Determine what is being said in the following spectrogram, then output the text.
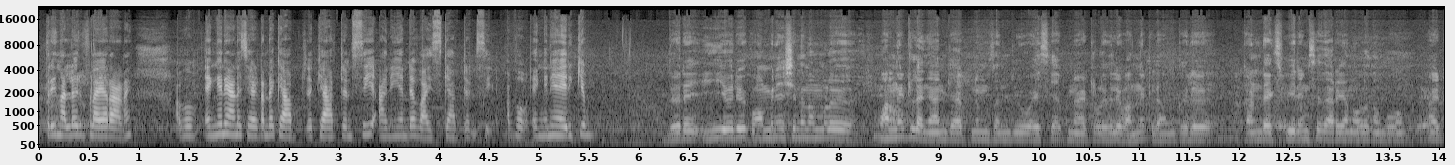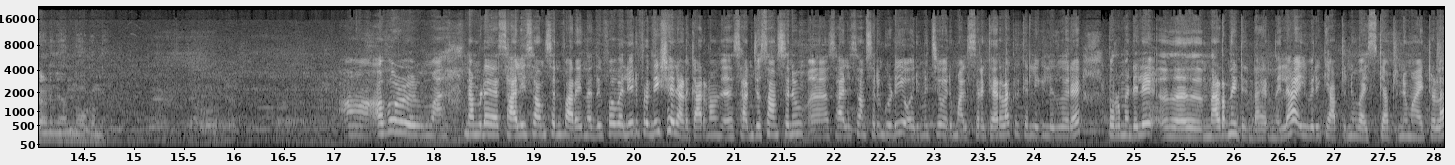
അത്രയും നല്ലൊരു പ്ലെയറാണ് അപ്പം എങ്ങനെയാണ് ചേട്ടന്റെ ക്യാപ്റ്റ ക്യാപ്റ്റൻസി അനിയന്റെ വൈസ് ക്യാപ്റ്റൻസി അപ്പോൾ എങ്ങനെയായിരിക്കും? ഇതുവരെ ഈ ഒരു കോമ്പിനേഷനിൽ നമ്മൾ വന്നിട്ടില്ല. ഞാൻ ക്യാപ്റ്റനും സഞ്ജു വൈസ് ക്യാപ്റ്റനും ആയിട്ടുള്ള ഇതിൽ വന്നിട്ടില്ല. നമുക്കൊരു കണ്ട് എക്സ്പീരിയൻസ് ചെയ്ത് അറിയാമെന്നുള്ള സംഭവം ആയിട്ടാണ് ഞാൻ നോക്കുന്നത്. അപ്പോൾ നമ്മുടെ സാലി സാംസൺ പറയുന്നത് ഇപ്പോൾ വലിയൊരു പ്രതീക്ഷയിലാണ്. കാരണം സഞ്ജു സാംസണും സാലി സാംസനും കൂടി ഒരുമിച്ച് ഒരു മത്സരം കേരള ക്രിക്കറ്റ് ലീഗിൽ ഇതുവരെ ടൂർണമെന്റിൽ നടന്നിട്ടുണ്ടായിരുന്നില്ല. ഇവർ ക്യാപ്റ്റനും വൈസ് ക്യാപ്റ്റനുമായിട്ടുള്ള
